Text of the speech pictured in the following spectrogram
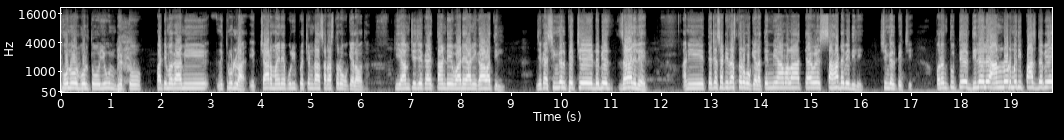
फोनवर बोलतो येऊन भेटतो. पाठीमागं आम्ही नित्रुडला एक चार महिन्यापूर्वी प्रचंड असा रास्ता रोको केला होता. की आमचे जे काय तांडे वाडे आणि गावातील जे काय सिंगल फेजचे डबे जळालेले आहेत आणि त्याच्यासाठी रास्ता रोको केला. त्यांनी आम्हाला त्यावेळेस सहा डबे दिले सिंगल पेजचे परंतु ते दिलेले अनलोडमध्ये पाच डबे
